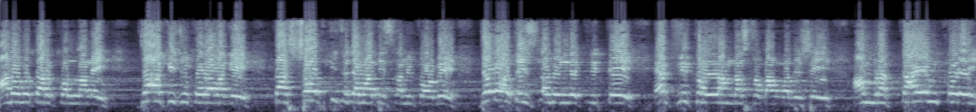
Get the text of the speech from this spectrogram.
মানবতার কল্যাণে যা কিছু করা লাগে তার সব কিছু জামাত ইসলামী করবে। জামাত ইসলামের নেতৃত্বে একটি কল্যাণ রাষ্ট্র বাংলাদেশে আমরা কায়েম করেই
